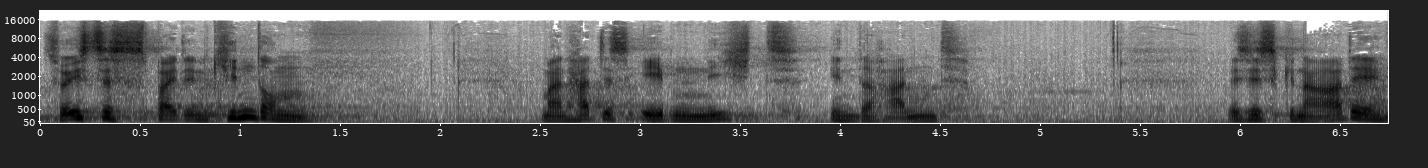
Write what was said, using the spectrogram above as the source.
So ist es bei den Kindern. Man hat es eben nicht in der Hand. Es ist Gnade,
